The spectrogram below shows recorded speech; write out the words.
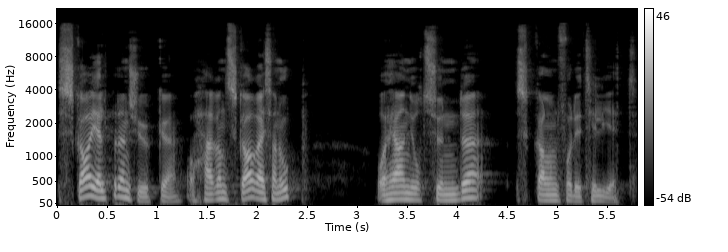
skal hjelpe den sjuke, og Herren skal reise han opp. Og har han gjort synde, skal han få de tilgitt.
